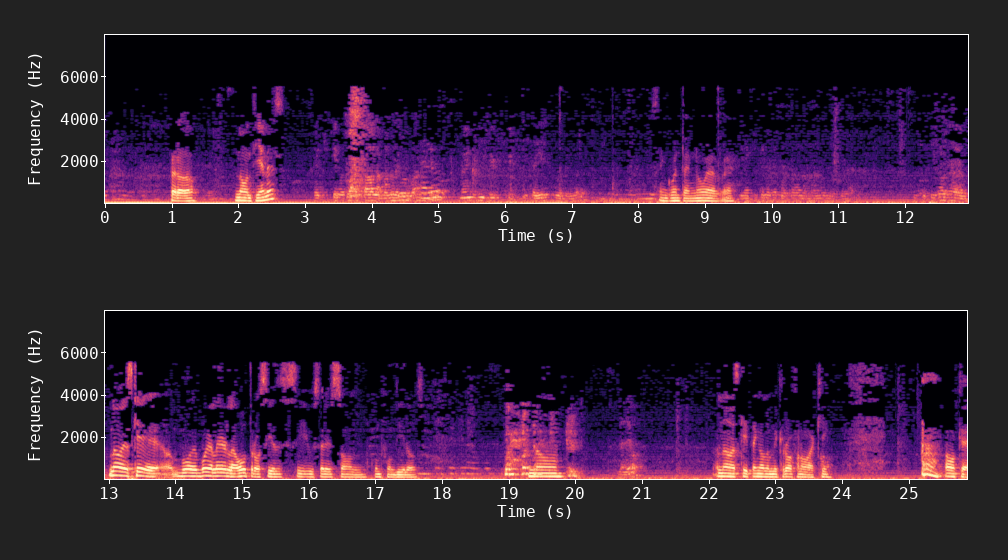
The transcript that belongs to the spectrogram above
Pero, ¿no entiendes? Que no se ha tocado la mano de Jehová. 1960. Isaías 59. 59. Y aquí que no es que voy, voy a leer la otra si, es- si ustedes son confundidos. No, no, es que tengo el micrófono aquí. ok.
